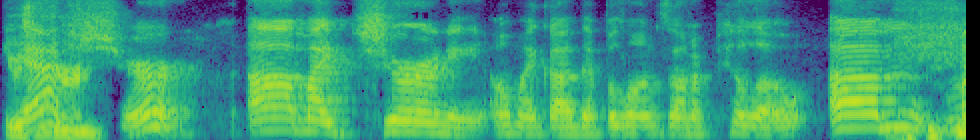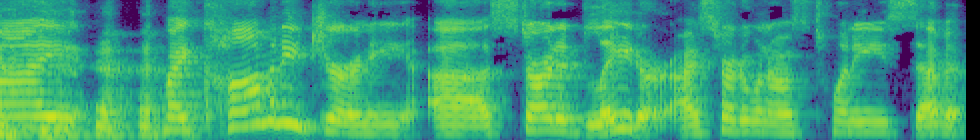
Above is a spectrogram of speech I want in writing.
Give yeah, sure. Uh, my journey. Oh my God, that belongs on a pillow. Um, my my comedy journey uh, started later. I started when I was 27.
